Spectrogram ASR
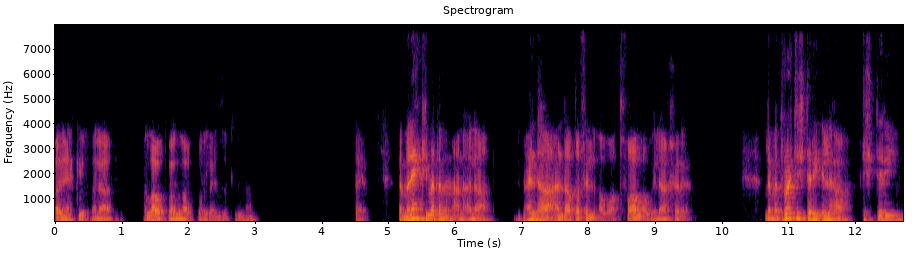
خلينا نحكي لا الله أكبر الله أكبر العزة لله طيب لما نحكي مثلا عن آلاء عندها عندها طفل أو أطفال أو إلى آخره. لما تروح تشتري إلها تشتري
